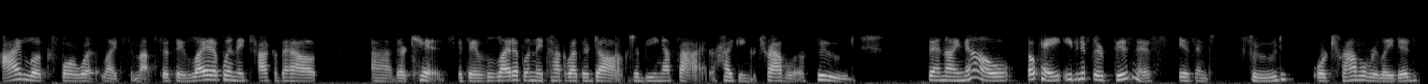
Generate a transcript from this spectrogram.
I look for what lights them up. So if they light up when they talk about uh, their kids, if they light up when they talk about their dogs or being outside or hiking or travel or food, then I know, okay, even if their business isn't food or travel related,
